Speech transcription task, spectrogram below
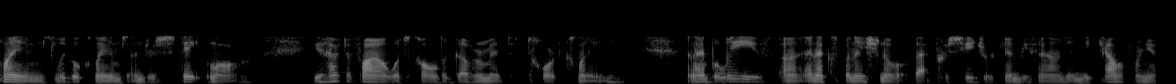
claims, legal claims under state law, you have to file what's called a government tort claim. And I believe uh, an explanation of that procedure can be found in the California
